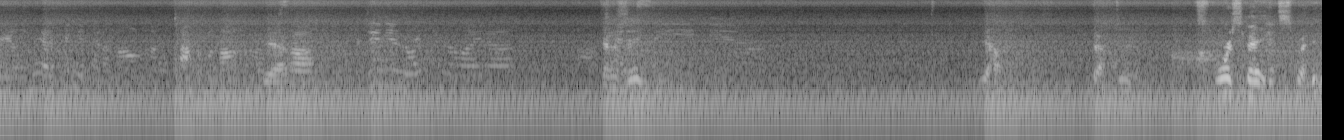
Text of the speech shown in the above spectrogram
wheeling. We had a picnic on a mountain, on the top of a mountain. Where Yeah. We saw Virginia, North Carolina, uh, Tennessee. and Yeah. That too. It's four states, but North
